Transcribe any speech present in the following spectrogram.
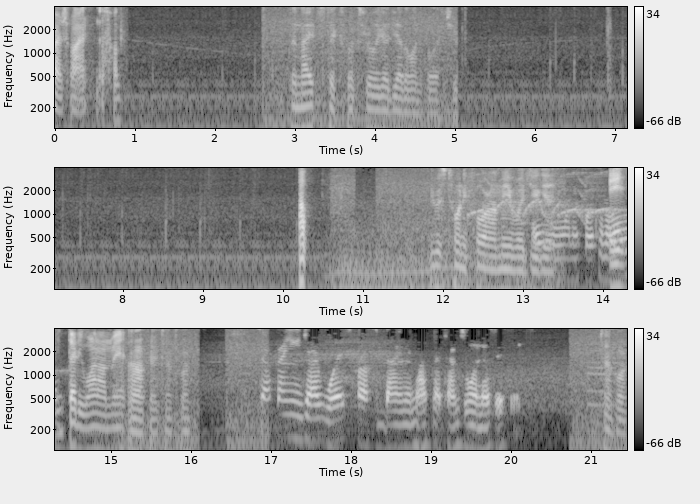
Where's mine? This one? The nightsticks looks really good. Yeah, the one to the left. Shoot. Oh. He was 24 on me. What'd you get? Everyone in 14 He's 31 on me. Oh, okay, 10 4. Southbound Union Drive West, across the Diamond, North that times one, no assistance. 10 4.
